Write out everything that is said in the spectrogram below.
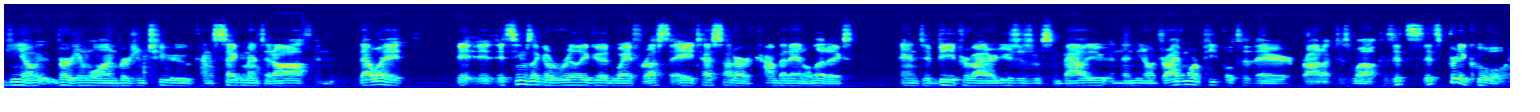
you know version one version two kind of segment it off. And that way it, it, seems like a really good way for us to a test out our combat analytics and to b provide our users with some value and then you know drive more people to their product as well. Because it's it's pretty cool.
